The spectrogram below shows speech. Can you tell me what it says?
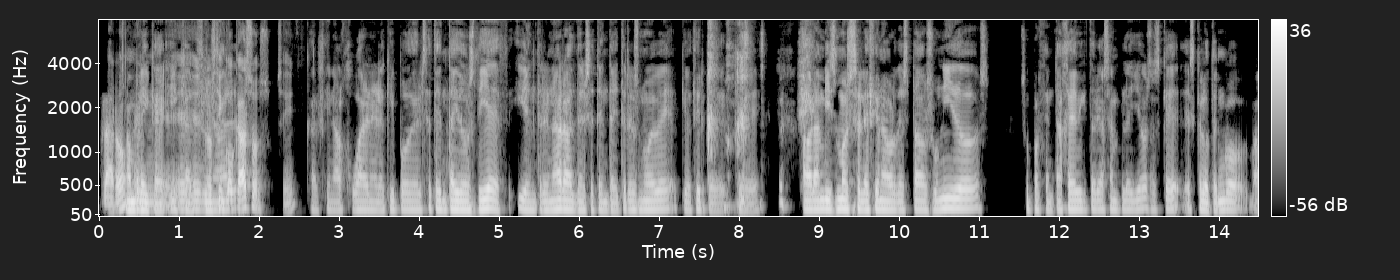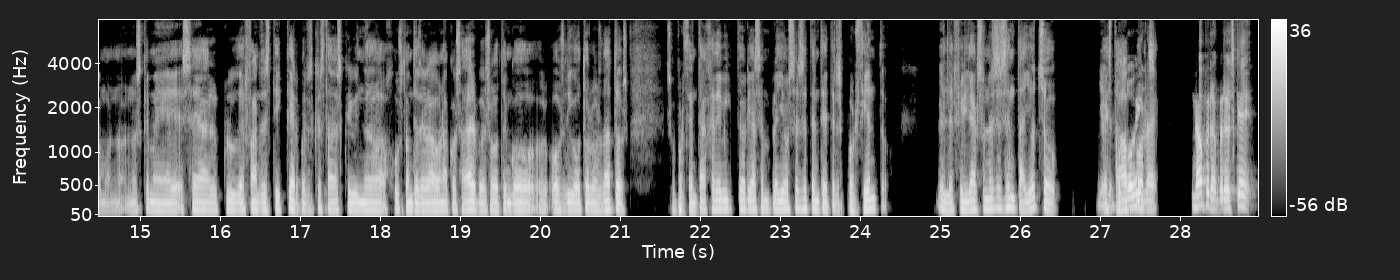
claro. Hombre, y que, los cinco casos, sí. Que al final jugar en el equipo del 72-10 y entrenar al del 73-9, quiero decir que, que ahora mismo es seleccionador de Estados Unidos, su porcentaje de victorias en playoffs es que, es que lo tengo, vamos, no, es que me sea el club de fans de Sticker, pero es que estaba escribiendo justo antes de grabar una cosa de él, por eso lo tengo, os digo todos los datos. Su porcentaje de victorias en playoffs es 73%. El de Phil Jackson es 68%. Estaba por, no, pero, pero es que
